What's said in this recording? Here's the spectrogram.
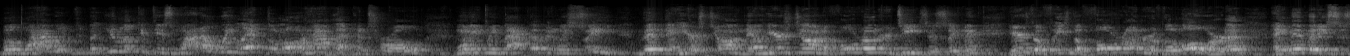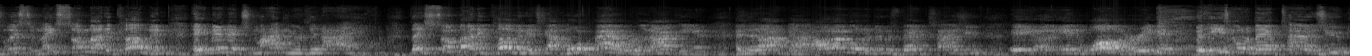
But why would, but you look at this, why don't we let the Lord have that control when we back up and we see that, here's John. Now here's John, the forerunner of Jesus. Amen. Here's the, he's the forerunner of the Lord. Uh, amen. But he says, listen, there's somebody coming, amen, that's mightier than I am. There's somebody coming that's got more power than I can and that I've got. All I'm going to do is baptize you uh, in water, amen. But He's going to baptize you,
